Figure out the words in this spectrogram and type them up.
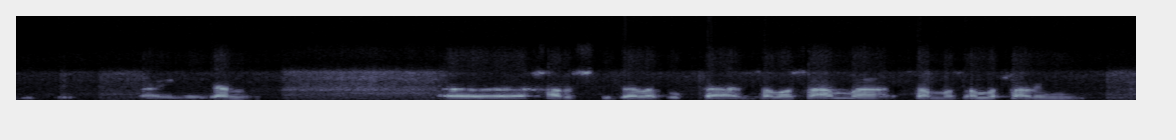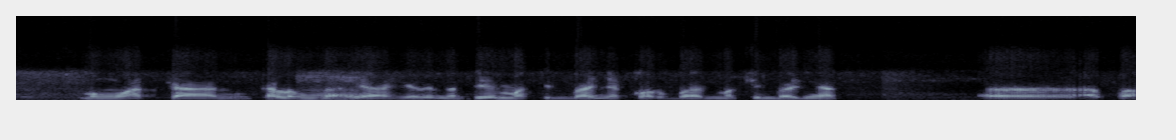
gitu. Nah ini kan eh, harus kita lakukan sama-sama, sama-sama saling menguatkan. Kalau enggak Hmm. ya akhirnya nanti makin banyak korban, makin banyak eh, apa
